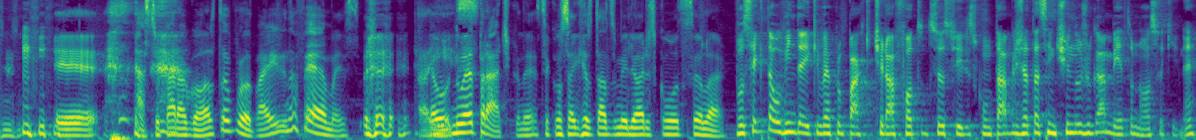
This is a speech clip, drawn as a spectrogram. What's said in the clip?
é... Ah, se o cara gosta, pô, vai na fé, mas é, não é prático, né? Você consegue resultados melhores com outro celular. Você que tá ouvindo aí que vai pro parque tirar foto dos seus filhos com tablet já tá sentindo o julgamento nosso aqui, né?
